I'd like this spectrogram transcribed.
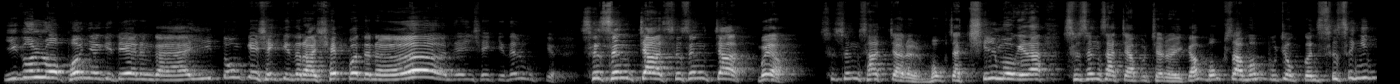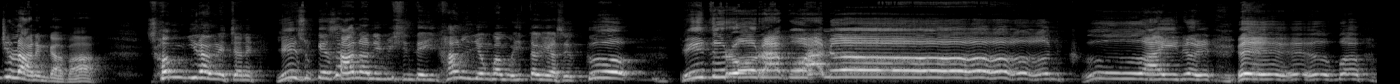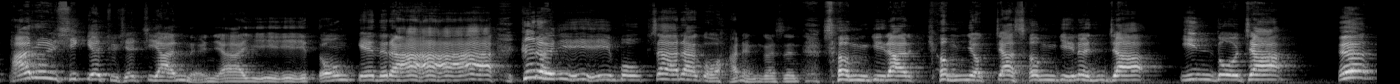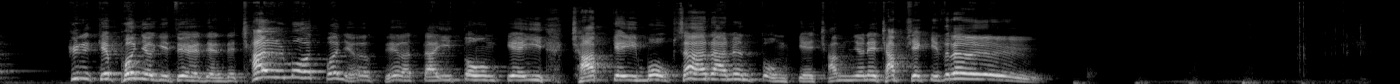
이걸로 번역이 되는 거야. 이 똥개 새끼들아, 셰퍼드는 이 새끼들 웃겨. 스승자, 스승자, 뭐야? 스승사자를 목자 칠목에다 스승사자 붙여놓으니까 목사면 무조건 스승인 줄 아는가 봐. 섬기라 그랬잖아요. 예수께서 하나님이신데 이 하늘 영광과 이 땅에 가서 그 베드로라고 하는 그 아이를 에, 뭐 발을 씻겨 주셨지 않느냐 이 똥개들아 그러니 목사라고 하는 것은 섬기란 협력자 섬기는 자 인도자 에? 그렇게 번역이 되어야 되는데 잘못 번역되었다. 이 똥개, 이 잡개, 이 목사라는 똥개, 잡년의 잡새끼들을.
